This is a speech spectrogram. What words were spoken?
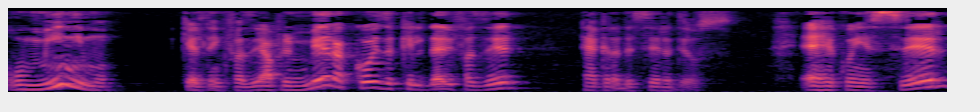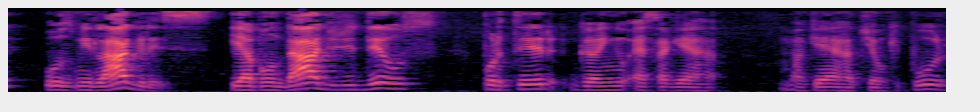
o mínimo que ele tem que fazer, a primeira coisa que ele deve fazer é agradecer a Deus. É reconhecer os milagres e a bondade de Deus por ter ganho essa guerra. Uma guerra de Yom Kippur,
